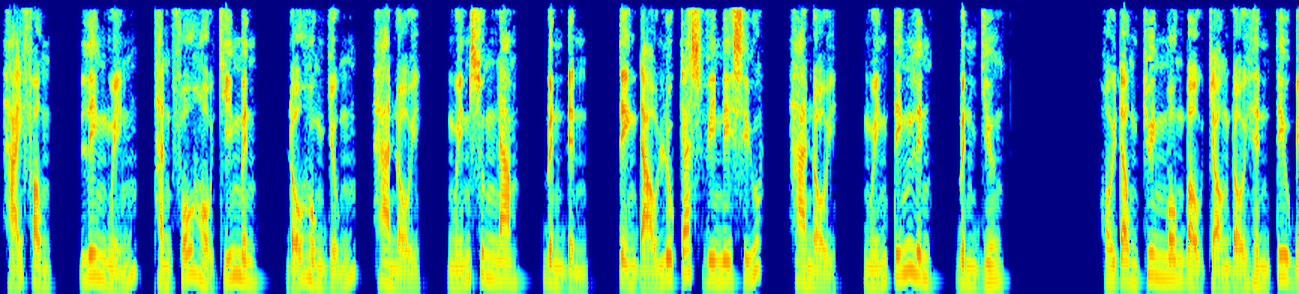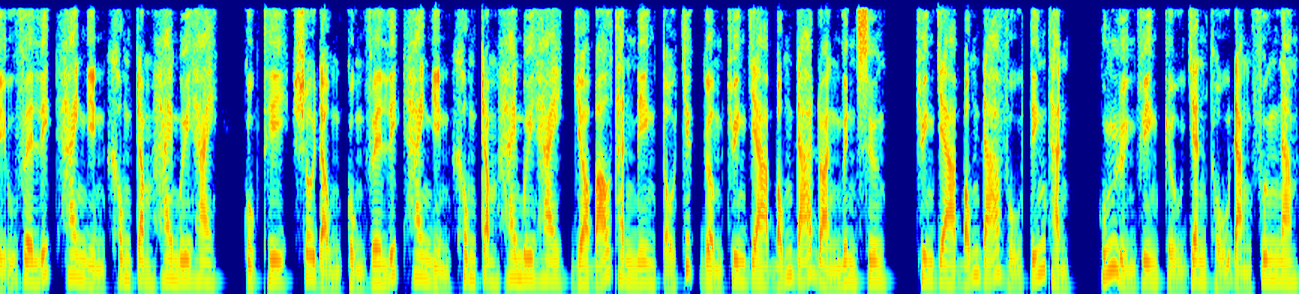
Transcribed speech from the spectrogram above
Hải Phòng, Liên Nguyễn, thành phố Hồ Chí Minh, Đỗ Hùng Dũng, Hà Nội, Nguyễn Xuân Nam, Bình Định, tiền đạo Lucas Vinicius, Hà Nội, Nguyễn Tiến Linh, Bình Dương. Hội đồng chuyên môn bầu chọn đội hình tiêu biểu V-League 2022, cuộc thi sôi động cùng V-League 2022 do báo Thanh niên tổ chức gồm chuyên gia bóng đá Đoàn Minh Sương, chuyên gia bóng đá Vũ Tiến Thành, huấn luyện viên cựu danh thủ Đặng Phương Nam.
